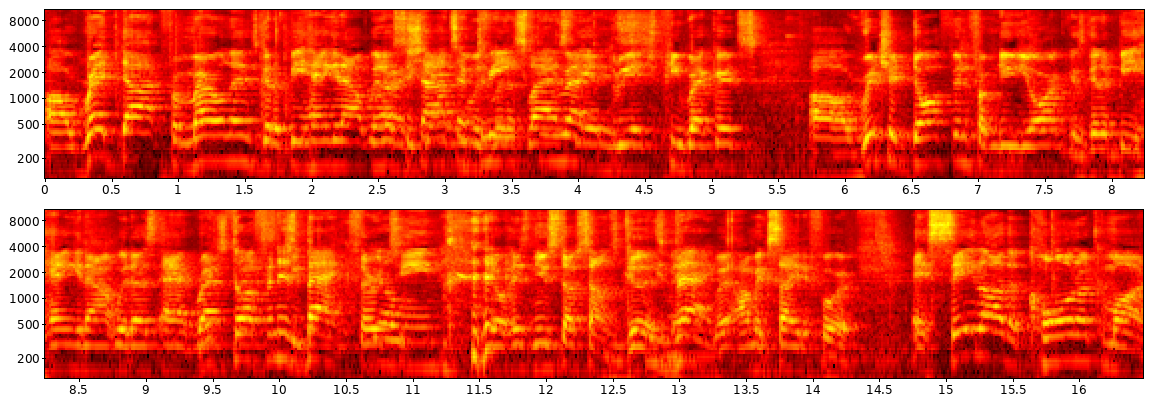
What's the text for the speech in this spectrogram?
Uh, Red Dot from Maryland is going to be hanging out with us Shout again. He was with us 3HP last year. 3HP Records. Uh, Richard Dolphin from New York is going to be hanging out with us at Rap Fest Dolphin is back, 2013. Yo. his new stuff sounds good, He's man. back. I'm excited for it. And Selah the Corner, come on,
